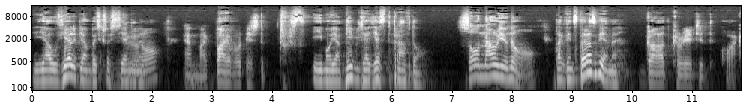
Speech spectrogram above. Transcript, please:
Ja uwielbiam być You chrześcijaninem. know? And my Bible is the truth. I moja Biblia jest prawdą. So now you know Tak więc teraz wiemy, God created quark.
